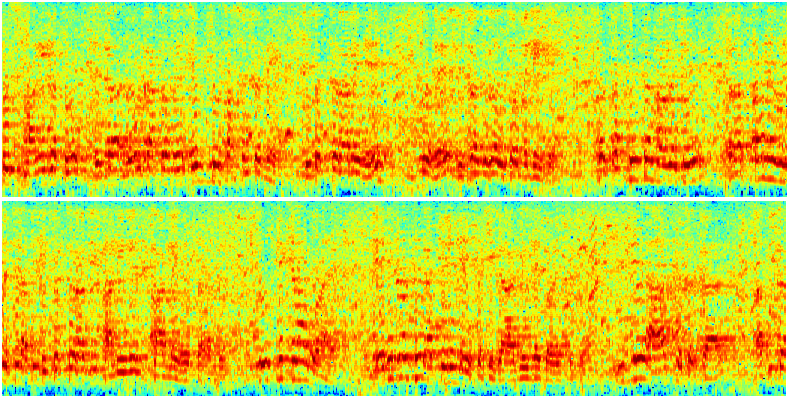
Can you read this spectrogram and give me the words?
कुछ मांगेगा तो जैसा लोअर काटो में एक तो सब सेंटर में दुतक्षरा में हैं तो है दूसरा जगह ऊपर में नहीं है। पर सब मांगने से रास्ता नहीं होने से अभी दुतक्षरा भी पानी में पार नहीं होता है। तो इसलिए क्या हुआ है? मेडिकल से अकेले नहीं सकेगा, आगे नहीं बढ़ सकेगा इसलिए आज की सरकार, अभी का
